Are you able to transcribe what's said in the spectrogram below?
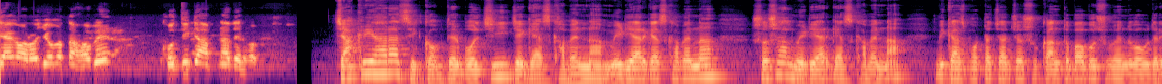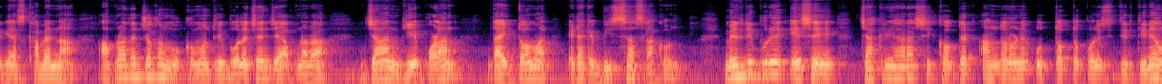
জায়গায় অরাজকতা হবে, ক্ষতিটা আপনাদের হবে। চাকরিহারা শিক্ষকদের বলছি যে গ্যাস খাবেন না, মিডিয়ার গ্যাস খাবেন না, সোশ্যাল মিডিয়ার গ্যাস খাবেন না। বিকাশ ভট্টাচার্য, সুকান্তবাবু, শুভেন্দুবাবুদের গ্যাস খাবেন না। আপনাদের যখন মুখ্যমন্ত্রী বলেছেন যে আপনারা যান, গিয়ে পড়ান, দায়িত্ব আমার, এটাকে বিশ্বাস রাখুন। মেদিনীপুরে এসে চাকরিহারা শিক্ষকদের আন্দোলনে উত্তপ্ত পরিস্থিতির দিনেও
